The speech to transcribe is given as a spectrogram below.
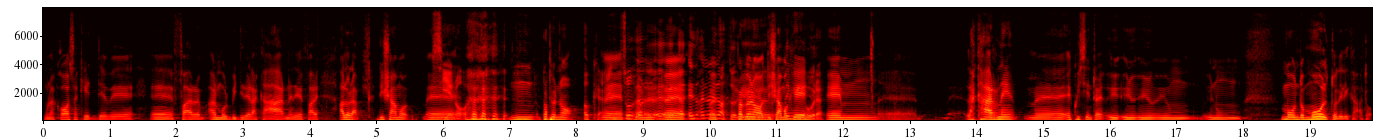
una cosa che deve eh, far ammorbidire la carne, deve fare... Allora, diciamo... eh, Sì e no. mm, proprio no. ok, Eh, So- proprio, eh, eh, eh, es- eh, esatto, proprio no, eh, diciamo che eh, la carne, eh, e qui si entra in, in- in un, mondo molto delicato.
